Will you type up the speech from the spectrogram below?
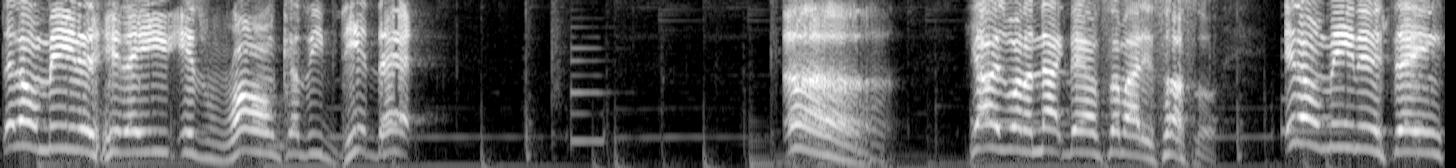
That don't mean that he is wrong because he did that. Ugh. Y'all always want to knock down somebody's hustle. It don't mean anything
